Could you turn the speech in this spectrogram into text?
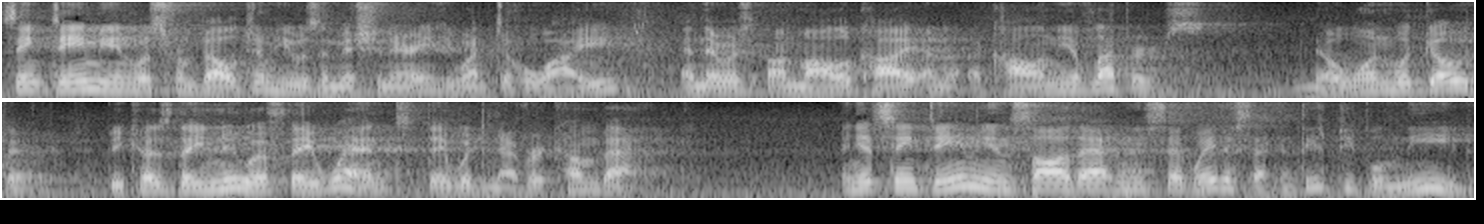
St. Damien was from Belgium. He was a missionary. He went to Hawaii, and there was on Molokai a colony of lepers. No one would go there because they knew if they went, they would never come back. And yet, St. Damien saw that and he said, wait a second, these people need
